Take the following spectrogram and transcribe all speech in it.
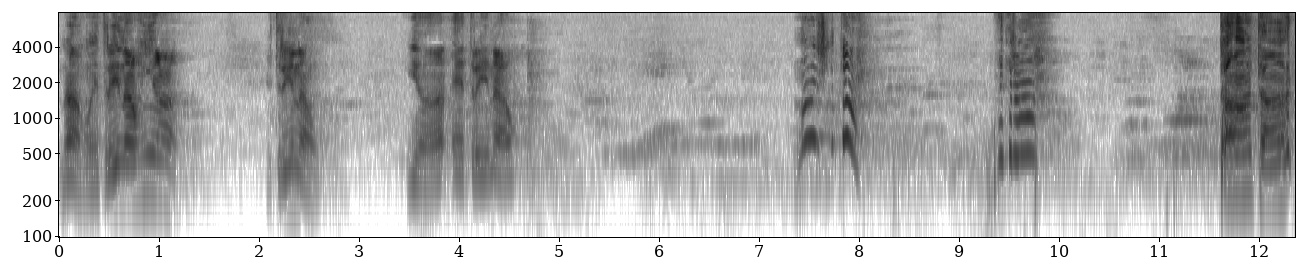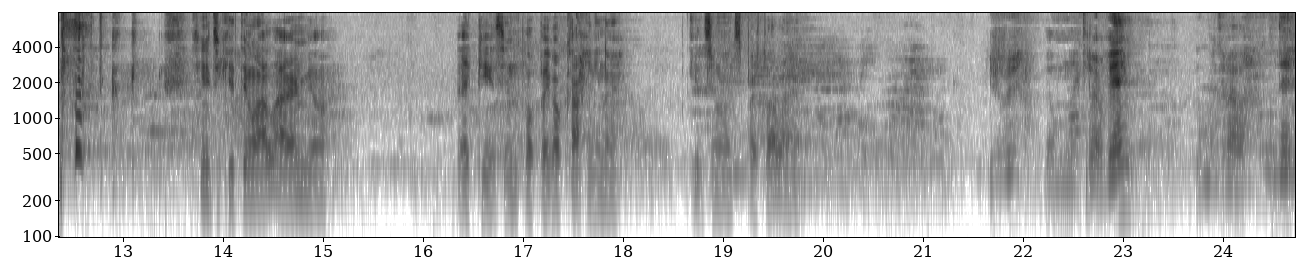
Não, entra aí não, Ian. Entra aí não. Ian, entra aí não. Não, acho que tá. Entra lá. Gente, aqui tem um alarme, ó. Aqui você não pode pegar o carrinho, né? Porque senão desperta o alarme. Deixa eu ver. Vamos entrar. Vem. Vamos entrar lá. Cadê?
